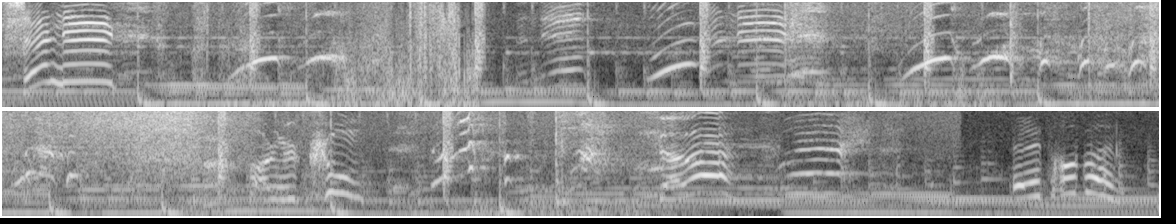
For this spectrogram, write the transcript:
chalut Oh le con Ça va? Elle est trop bonne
